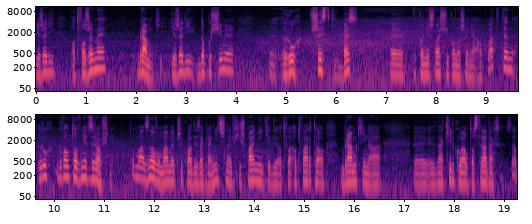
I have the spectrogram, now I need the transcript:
Jeżeli otworzymy bramki, jeżeli dopuścimy e, ruch wszystkich bez e, konieczności ponoszenia opłat, ten ruch gwałtownie wzrośnie. Tu ma, znowu mamy przykłady zagraniczne. W Hiszpanii, kiedy otwa- otwarto bramki na, e, na kilku autostradach, no,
